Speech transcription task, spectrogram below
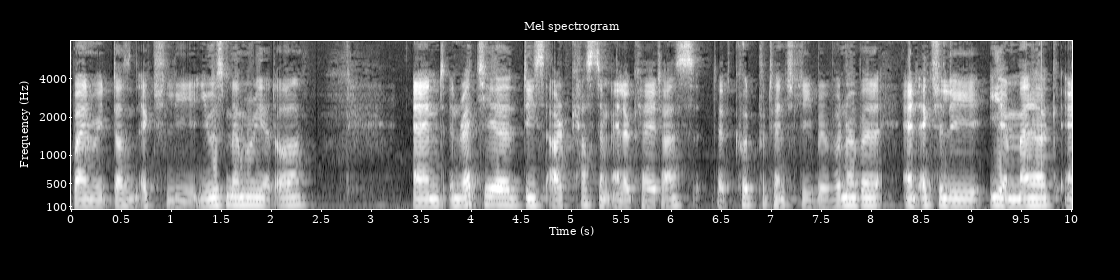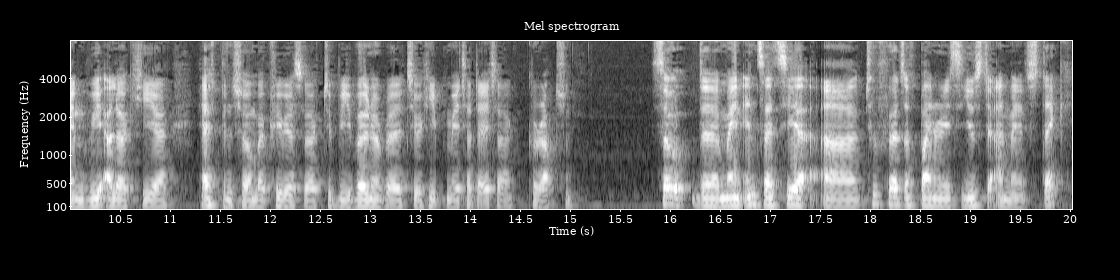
binary doesn't actually use memory at all. And in red here, these are custom allocators that could potentially be vulnerable. And actually emmalloc and realloc here have been shown by previous work to be vulnerable to heap metadata corruption. So the main insights here are two-thirds of binaries use the unmanaged stack.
